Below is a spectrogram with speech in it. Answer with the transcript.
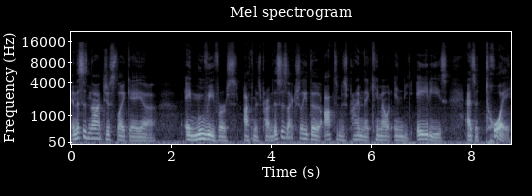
and this is not just like a uh, a movie verse Optimus Prime. This is actually the Optimus Prime that came out in the 80s as a toy.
